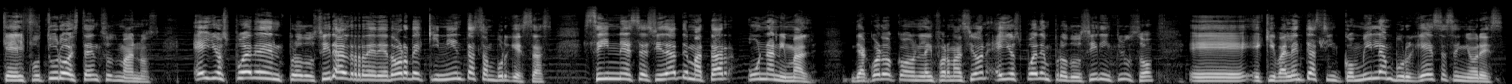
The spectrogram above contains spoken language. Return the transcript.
que el futuro está en sus manos ellos pueden producir alrededor de 500 hamburguesas sin necesidad de matar un animal. De acuerdo con la información, ellos pueden producir incluso eh, equivalente a 5.000 hamburguesas, señores,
